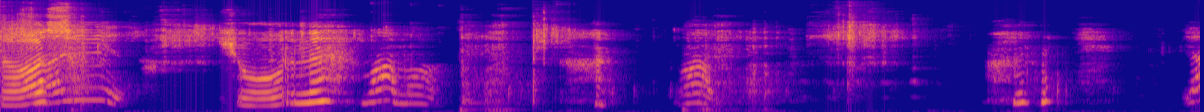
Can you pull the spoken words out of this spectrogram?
Раз. Чорне. Мама. Мам. Я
